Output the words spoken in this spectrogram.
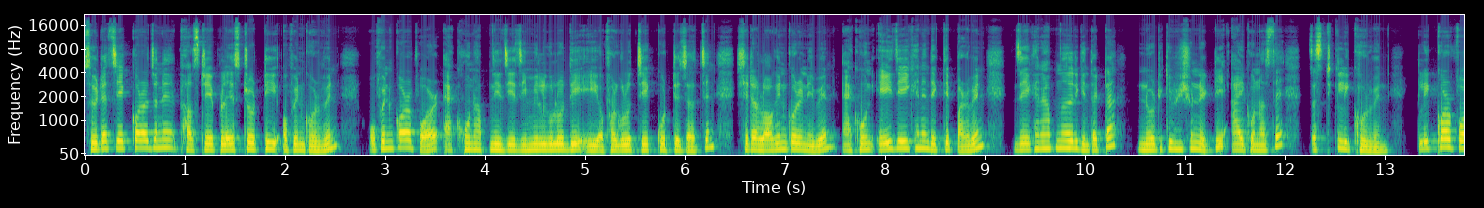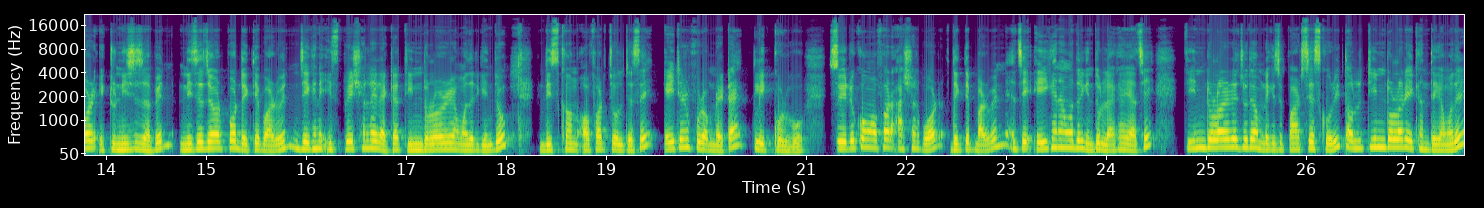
সো এটা চেক করার জন্য ফার্স্টে প্লে স্টোরটি ওপেন করবেন। ওপেন করার পর এখন আপনি যে জিমেলগুলো দিয়ে এই অফারগুলো চেক করতে চাচ্ছেন, সেটা লগ করে নেবেন। এখন এই যে এইখানে দেখতে পারবেন যে এখানে আপনাদের কিন্তু একটা নোটিফিকেশন একটি আইকন আছে জাস্ট ক্লিক করবেন। ক্লিক করার পর একটু নিচে যাবেন। নিচে যাওয়ার পর দেখতে পারবেন যে এখানে স্পেশালের একটা তিন ডলারের আমাদের কিন্তু ডিসকাউন্ট অফার চলতেছে। এইটার উপর আমরা এটা ক্লিক করব। সো এরকম অফার আসার পর দেখতে পারবেন যে এইখানে আমাদের কিন্তু লেখাই আছে, তিন ডলারে যদি আমরা কিছু পারচেস করি, তাহলে তিন ডলার এখান থেকে আমাদের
